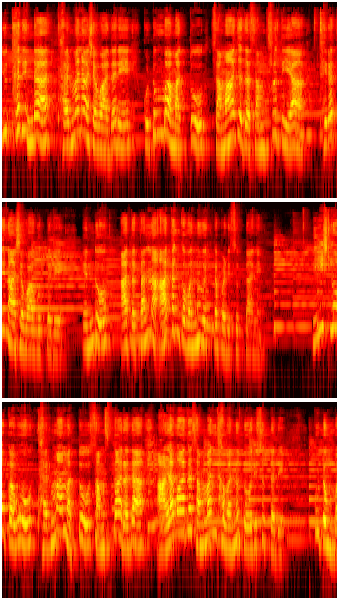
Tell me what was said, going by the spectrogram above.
ಯುದ್ಧದಿಂದ ಧರ್ಮನಾಶವಾದರೆ ಕುಟುಂಬ ಮತ್ತು ಸಮಾಜದ ಸಂಸ್ಕೃತಿಯ ಸ್ಥಿರತೆ ನಾಶವಾಗುತ್ತದೆ. ಎಂದು ಆತ ತನ್ನ ಆತಂಕವನ್ನು ವ್ಯಕ್ತಪಡಿಸುತ್ತಾನೆ. ಈ ಶ್ಲೋಕವು ಧರ್ಮ ಮತ್ತು ಸಂಸ್ಕಾರದ ಆಳವಾದ ಸಂಬಂಧವನ್ನು ತೋರಿಸುತ್ತದೆ. ಕುಟುಂಬ,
